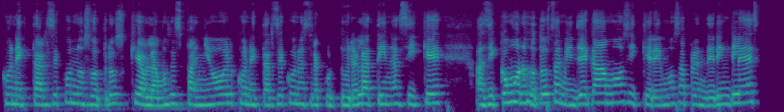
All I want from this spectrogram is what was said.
conectarse con nosotros que hablamos español, conectarse con nuestra cultura latina, así que así como nosotros también llegamos y queremos aprender inglés,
